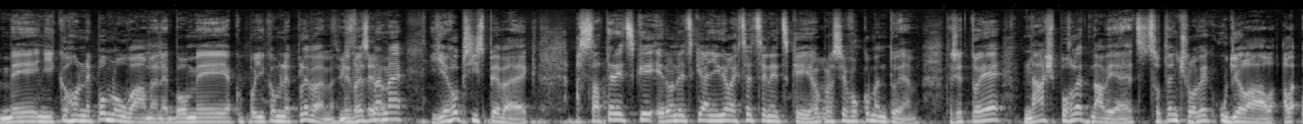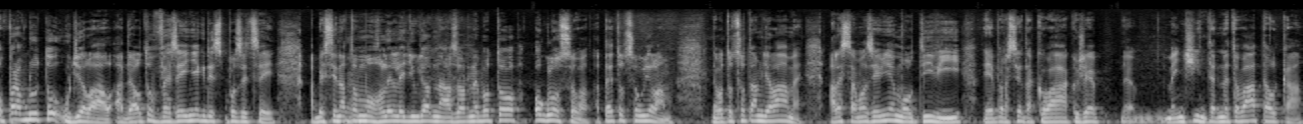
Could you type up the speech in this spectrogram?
my nikoho nepomlouváme, nebo my jako po nikom nepliveme. My vezmeme jeho příspěvek a satiricky, ironicky a někdy lehce cynicky ho prostě okomentujeme. Takže to je náš pohled na věc, co ten člověk udělal, ale opravdu to udělal a dal to veřejně k dispozici, aby si na to mohli lidi udělat názor nebo to oglosovat. A to je to, co udělám. Nebo to, co tam děláme. Ale samozřejmě MOL TV je prostě taková jakože menší internetová telka.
